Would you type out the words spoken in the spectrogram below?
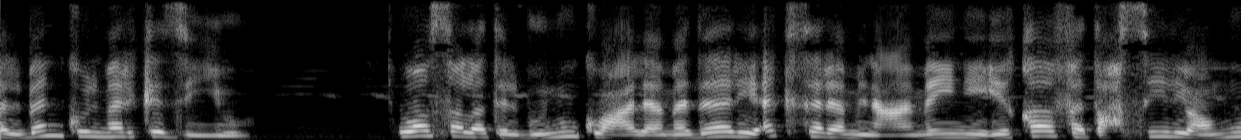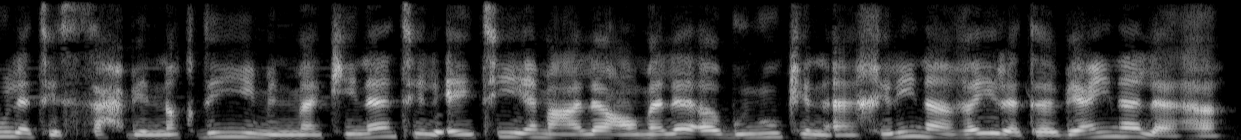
البنك المركزي واصلت البنوك على مدار أكثر من عامين إيقاف تحصيل عمولة السحب النقدي من ماكينات ال ATM على عملاء بنوك آخرين غير تابعين لها.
